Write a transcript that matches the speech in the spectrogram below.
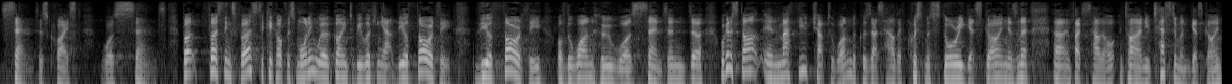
sent as Christ was sent. But first things first, to kick off this morning, we're going to be looking at the authority, the authority of the one who was sent. And uh, we're going to start in Matthew chapter 1 because that's how the Christmas story gets going, isn't it? Uh, in fact, it's how the whole entire New Testament gets going.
